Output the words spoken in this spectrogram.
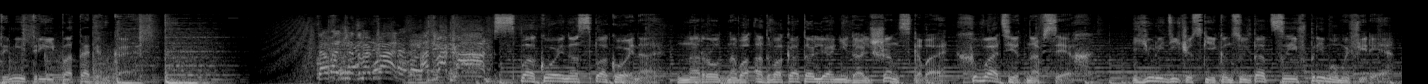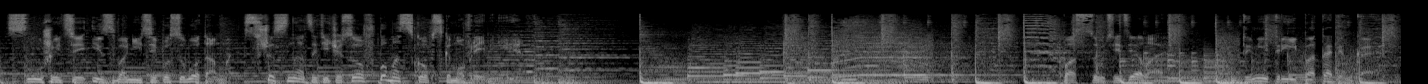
Дмитрий Потапенко – адвокат! Спокойно, спокойно. Народного адвоката Леонида Альшанского хватит на всех. Юридические консультации в прямом эфире. Слушайте и звоните по субботам с 16 часов по московскому времени. По сути дела, Дмитрий Потапенко –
